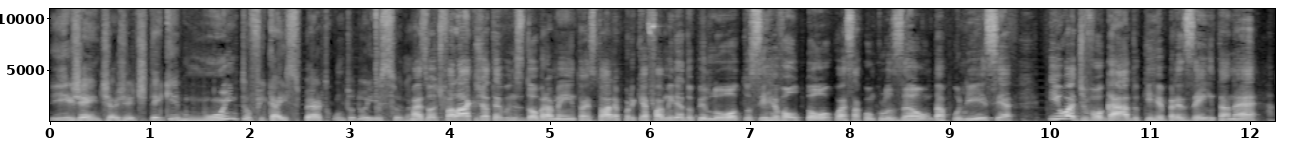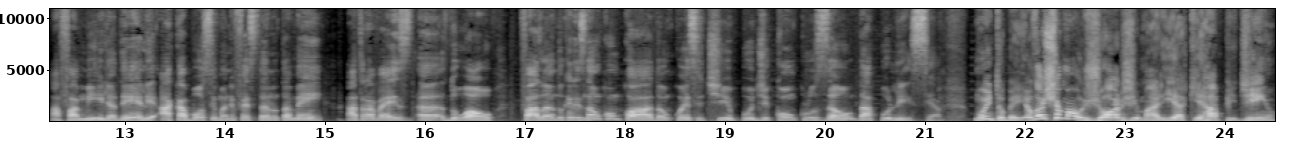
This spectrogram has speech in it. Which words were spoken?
E, gente, a gente tem que muito ficar esperto com tudo isso, né? Mas vou te falar que já teve um desdobramento a história, porque a família do piloto se revoltou com essa conclusão da polícia e o advogado que representa, né, a família dele acabou se manifestando também através ah, do UOL, falando que eles não concordam com esse tipo de conclusão da polícia. Muito bem. Eu vou chamar o Jorge Maria aqui rapidinho.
